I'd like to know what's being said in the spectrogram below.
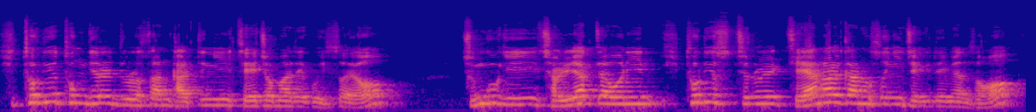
히토류 통제를 둘러싼 갈등이 재점화되고 있어요. 중국이 전략 자원인 히토류 수출을 제한할 가능성이 제기되면서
